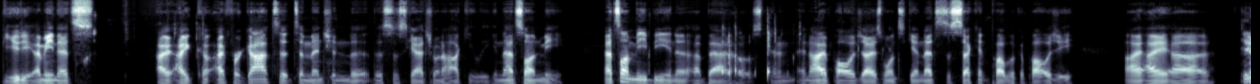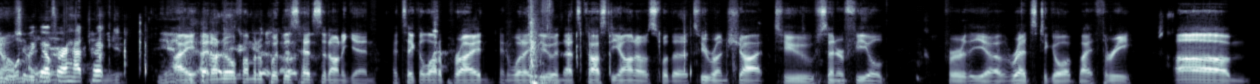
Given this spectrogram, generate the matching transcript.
Beauty. I mean, that's I I, I forgot to, to mention the the Saskatchewan Hockey League, and that's on me. That's on me being a, a bad host, and and I apologize once again. That's the second public apology. I I uh you Dude, know, Should we go for a hat trick? Yeah. I, I don't know if I'm going to put this headset on again. I take a lot of pride in what I do, and that's Castellanos with a two run shot to center field for the uh, Reds to go up by three. Um,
